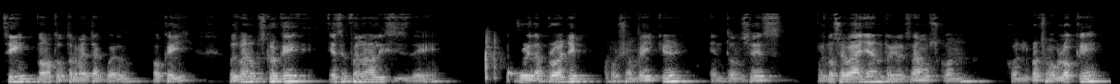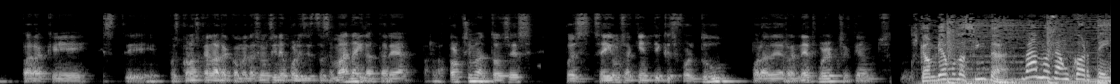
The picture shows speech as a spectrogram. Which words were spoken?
Sí, no, totalmente de acuerdo. Ok, pues bueno, pues creo que ese fue el análisis de la Florida Project por Sean Baker. Entonces, pues no se vayan, regresamos con, con el próximo bloque para que este, pues conozcan la recomendación Cinepolis de esta semana y la tarea para la próxima. Entonces, pues seguimos aquí en Tickets for Two por ADR Network. Cambiamos la cinta. Vamos a un corte.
